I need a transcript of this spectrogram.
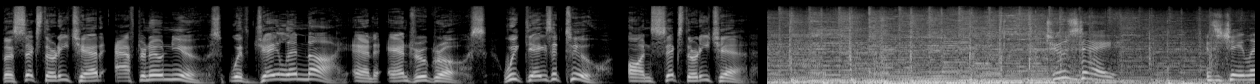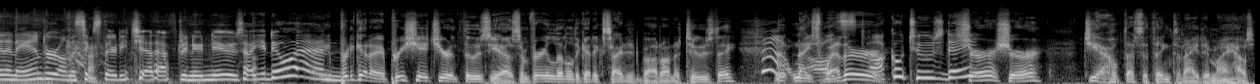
The 630 CHED Afternoon News with Jaylen Nye and Andrew Grose. Weekdays at 2 on 630 CHED. Tuesday. It's Jaylen and Andrew on the 630 CHED Afternoon News. How you doing? Uh, pretty good. I appreciate your enthusiasm. Very little to get excited about on a Tuesday. Oh, nice well, it's weather. Taco Tuesday. Sure, sure. Gee, I hope that's the thing tonight in my house.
